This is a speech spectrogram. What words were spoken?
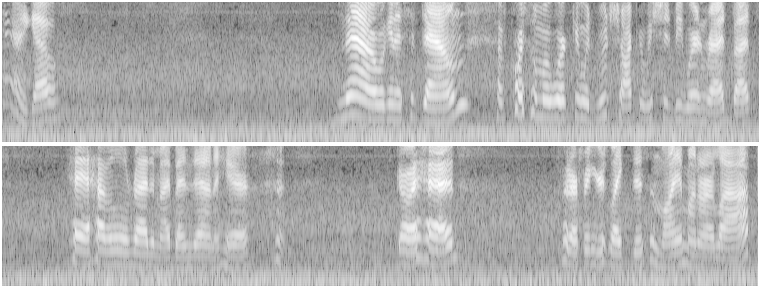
There we go. Now we're going to sit down. Of course, when we're working with root chakra, we should be wearing red, but hey, I have a little red in my bandana here. Go ahead. Put our fingers like this and lie them on our lap.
